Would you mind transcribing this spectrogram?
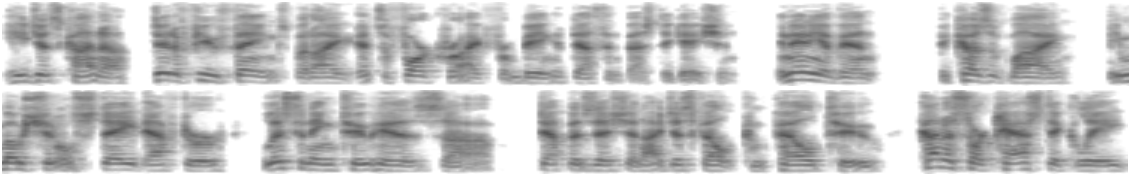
He just kind of did a few things, but I it's a far cry from being a death investigation. In any event, because of my emotional state after listening to his uh, deposition, I just felt compelled to kind of sarcastically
